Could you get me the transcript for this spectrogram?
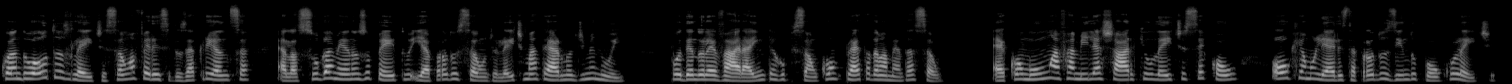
Quando outros leites são oferecidos à criança, ela suga menos o peito e a produção de leite materno diminui, podendo levar à interrupção completa da amamentação. É comum a família achar que o leite secou ou que a mulher está produzindo pouco leite.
